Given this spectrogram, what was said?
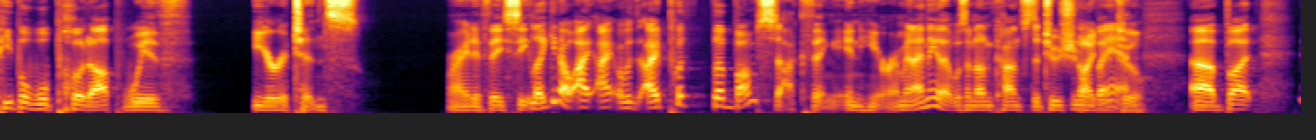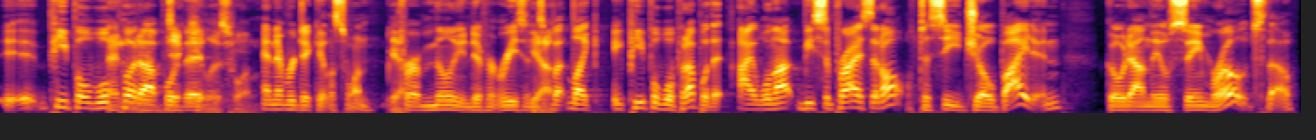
people will put up with irritants, right? If they see, like, you know, I I, I put the bump stock thing in here. I mean, I think that was an unconstitutional I do ban. too. Uh, but uh, people will And put up with it, ridiculous one. and a ridiculous one Yeah. for a million different reasons. Yeah. But like, people will put up with it. I will not be surprised at all to see Joe Biden go down those same roads, though,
